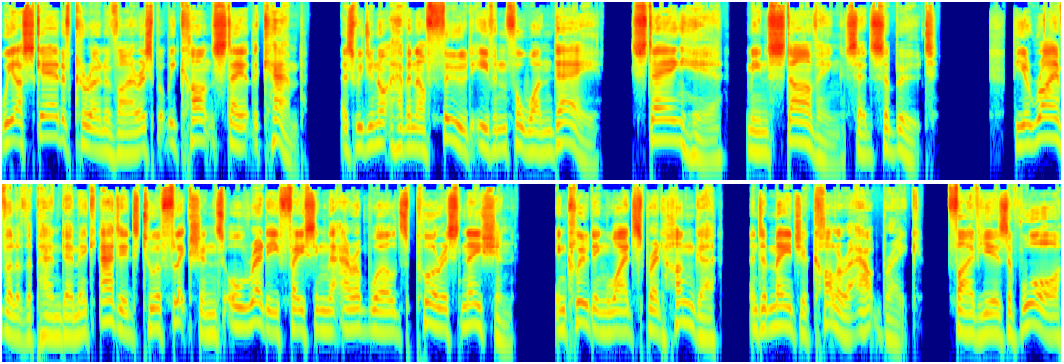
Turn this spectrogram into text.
We are scared of coronavirus, but we can't stay at the camp, as we do not have enough food even for one day. Staying here means starving, said Sabut. The arrival of the pandemic added to afflictions already facing the Arab world's poorest nation, including widespread hunger and a major cholera outbreak. Five years of war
